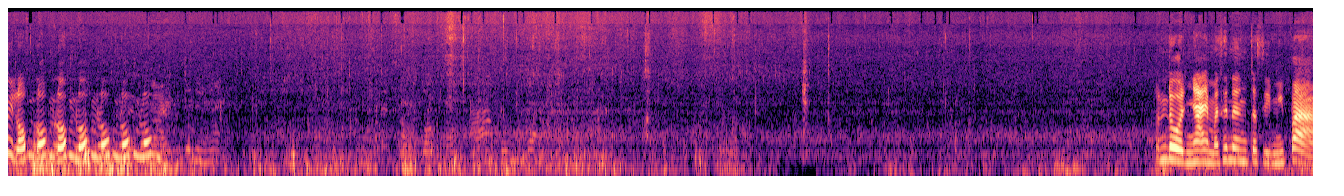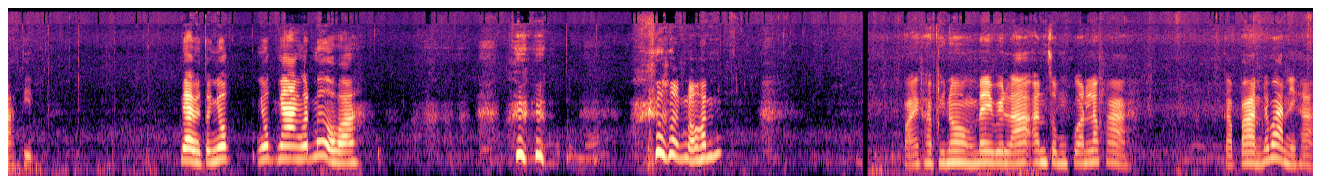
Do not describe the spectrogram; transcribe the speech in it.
ยล้มล้มล้มล้มล้มล้มล้ม มันโดดใหญ่มาเท่านึงกระสีมีป่าติดแบบเป็นต้องยกยกยางวัดมือวะเครื่องนอน ไปค่ะพี่น้องได้เวลาอันสมควรแล้วค่ะ กลับบ้านได้บ้านนี่ค่ะ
